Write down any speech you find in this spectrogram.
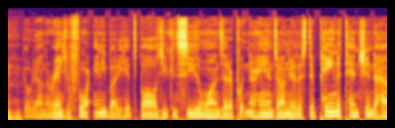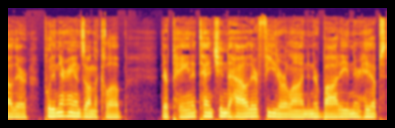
Mm-hmm. go down the range before anybody hits balls. You can see the ones that are putting their hands on there. They're, paying attention to how they're putting their hands on the club. They're paying attention to how their feet are aligned in their body and their hips.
